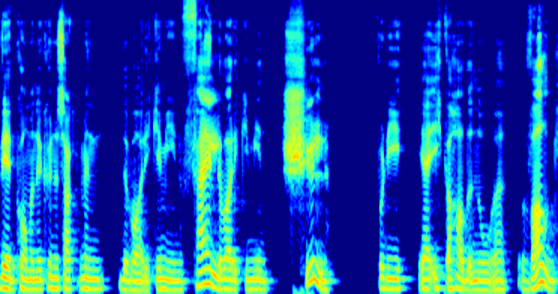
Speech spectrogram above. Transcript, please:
vedkommende kunne sagt 'men det var ikke min feil, det var ikke min skyld', fordi jeg ikke hadde noe valg.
